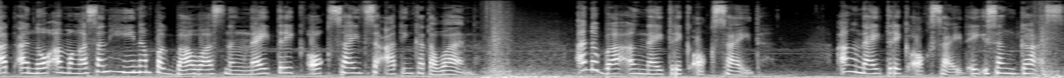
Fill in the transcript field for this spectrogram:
at ano ang mga sanhi ng pagbawas ng nitric oxide sa ating katawan. Ano ba ang nitric oxide? Ang nitric oxide ay isang gas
